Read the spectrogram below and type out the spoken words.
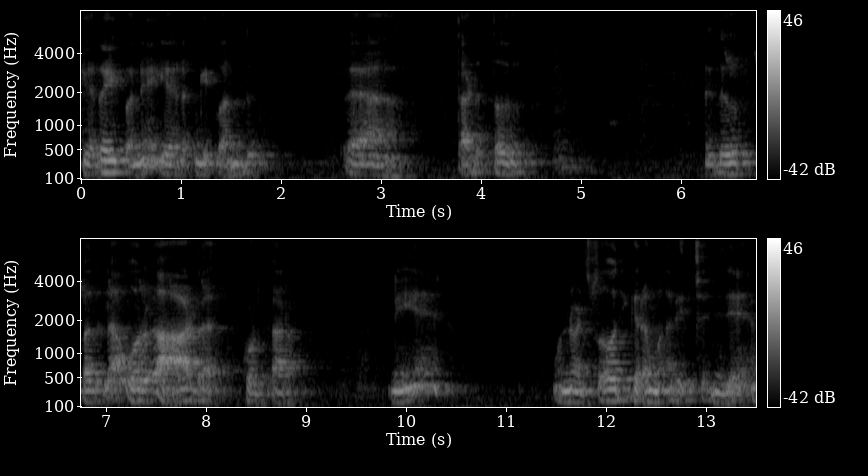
இறைவனே இறங்கி வந்து தடுத்து இது பதிலாக ஒரு ஆர்டர் கொடுத்தாராம். நீ முன்னாடி சோதிக்கிற மாதிரி செஞ்சேன்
